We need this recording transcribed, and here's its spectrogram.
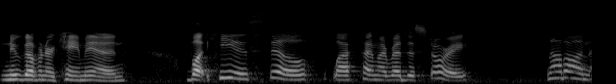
new governor came in, but he is still last time I read this story, not on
